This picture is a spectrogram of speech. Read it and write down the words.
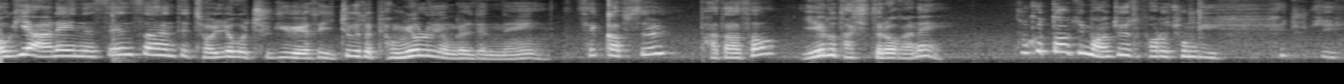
여기 안에 있는 센서한테 전력을 주기 위해서 이쪽에서 병렬로 연결됐네. 새값을 받아서 얘로 다시 들어가네. 그렇게 따지면 안쪽에서 바로 전기 해주지.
